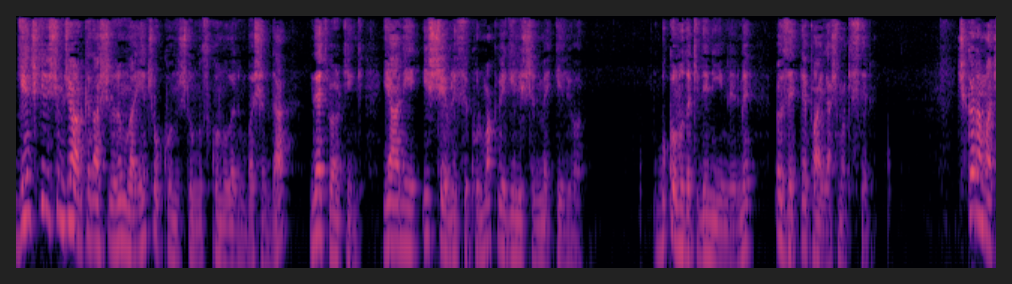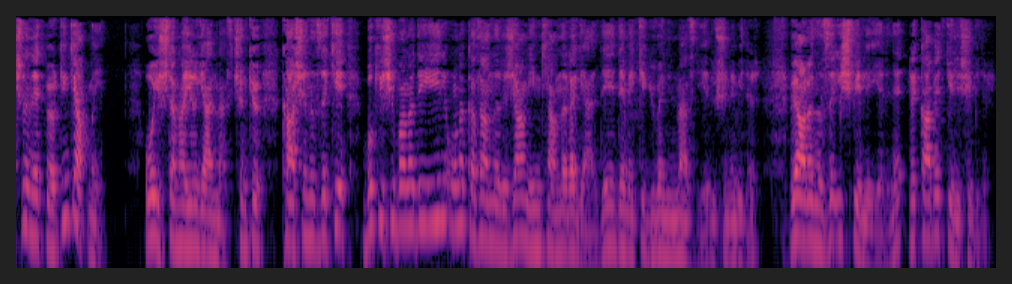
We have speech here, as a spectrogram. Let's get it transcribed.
Genç girişimci arkadaşlarımla en çok konuştuğumuz konuların başında networking yani iş çevresi kurmak ve geliştirmek geliyor. Bu konudaki deneyimlerimi özetle paylaşmak isterim. Çıkar amaçlı networking yapmayın o işten hayır gelmez. Çünkü karşınızdaki bu kişi bana değil ona kazandıracağım imkanlara geldi. Demek ki güvenilmez diye düşünebilir. Ve aranızda işbirliği yerine rekabet gelişebilir.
